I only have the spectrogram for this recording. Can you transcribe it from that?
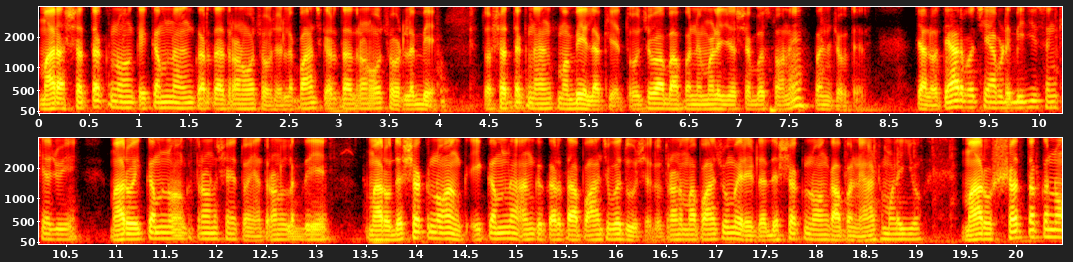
મારા શતકનો અંક એકમના અંક કરતાં ત્રણ ઓછો છે, એટલે પાંચ કરતાં ત્રણ ઓછો, એટલે બે. તો શતકના અંકમાં બે લખીએ, તો જવાબ આપણને મળી જશે બસો ને પંચોતેર. ચાલો, ત્યાર પછી આપણે બીજી સંખ્યા જોઈએ. મારો એકમનો અંક ત્રણ છે, તો અહીંયા ત્રણ લખી દઈએ. મારો દશકનો અંક એકમના અંક કરતાં પાંચ વધુ છે, તો ત્રણમાં પાંચ ઉમેરે એટલે દશકનો અંક આપણને આઠ મળી ગયો. મારો શતકનો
